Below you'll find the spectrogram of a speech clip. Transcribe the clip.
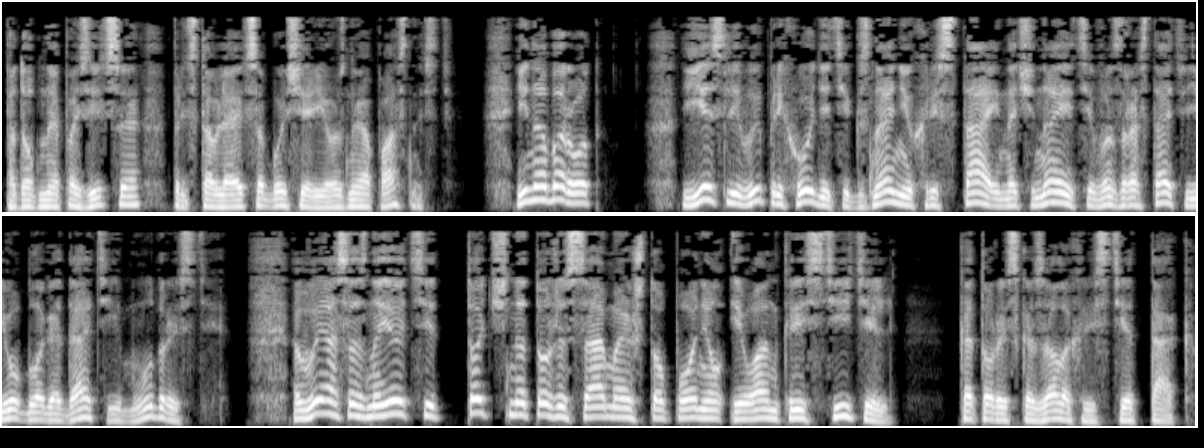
Подобная позиция представляет собой серьезную опасность. И наоборот, если вы приходите к знанию Христа и начинаете возрастать в Его благодати и мудрости, вы осознаете точно то же самое, что понял Иоанн Креститель, который сказал о Христе так.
